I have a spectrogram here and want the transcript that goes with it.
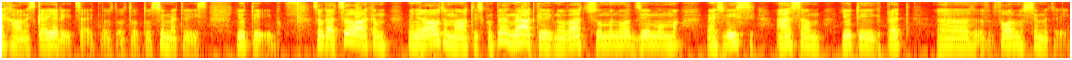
mehāniskai ierīcei, to, to, to, to simetrijas jutību. Savukārt cilvēkam viņi ir automātiski un pilnīgi neatkarīgi no vecuma, no dzimuma. Mēs visi esam jutīgi pret viņu uh, formas simetriju.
